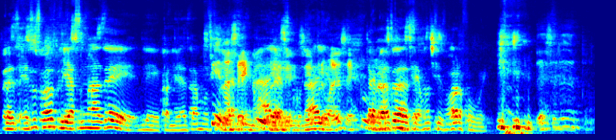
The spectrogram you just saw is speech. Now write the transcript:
Pues esos juegos pues, ya son más de, de cuando ya estábamos Sí, en la secu, güey, secundaria. primaria, secu, ¿Te acuerdas cuando hacíamos chismógrafo, güey? Ese era de putos.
